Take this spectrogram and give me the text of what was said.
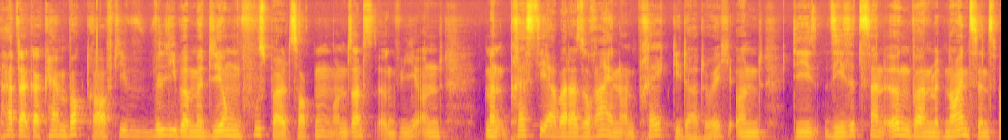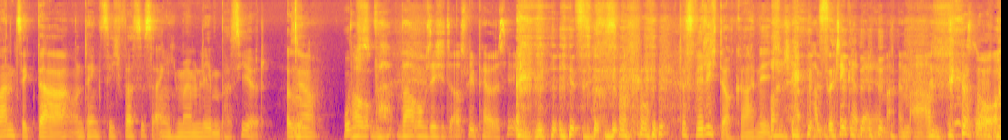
hat da gar keinen Bock drauf. Die will lieber mit jungen Fußball zocken und sonst irgendwie. Und man presst die aber da so rein und prägt die dadurch. Und die, sie sitzt dann irgendwann mit 19, 20 da und denkt sich, was ist eigentlich in meinem Leben passiert? Also, ja. Warum, warum sehe ich jetzt aus wie Paris Hilton? das will ich doch gar nicht. Und habe einen Tinkerbell im, im Arm. Oh.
